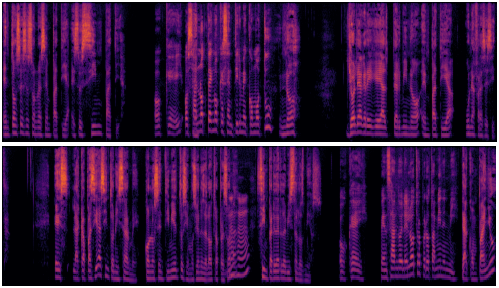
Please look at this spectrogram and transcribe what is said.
entonces eso no es empatía, eso es simpatía. Ok. O sea, no tengo que sentirme como tú. No. Yo le agregué al término empatía una frasecita. Es la capacidad de sintonizarme con los sentimientos y emociones de la otra persona sin perder de vista los míos. Ok. Pensando en el otro, pero también en mí. Te acompaño,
